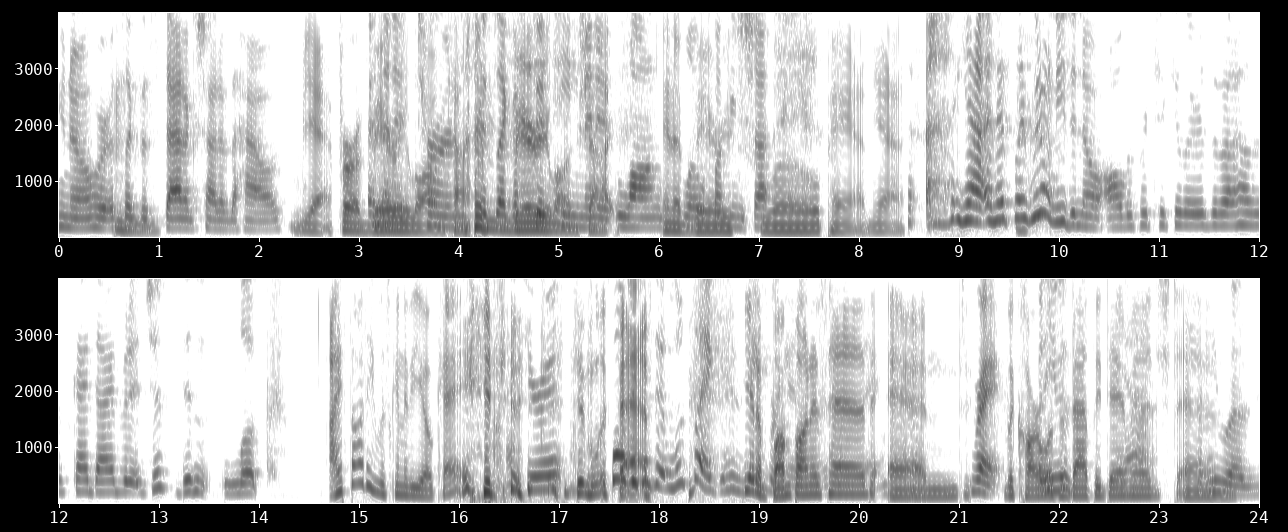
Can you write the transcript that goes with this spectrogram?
you know, where it's like the Mhm. static shot of the house, yeah for a very long turns. time It's like a fifteen long minute shot long, and a slow very fucking shot. slow pan yeah yeah, and it's like we don't need to know all the particulars about how this guy died, but it just didn't look I thought he was going to be okay. It didn't, it didn't look well bad. because it looked like his he had a bump on his head something. and right, the car But wasn't was- badly yeah, damaged and but he was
